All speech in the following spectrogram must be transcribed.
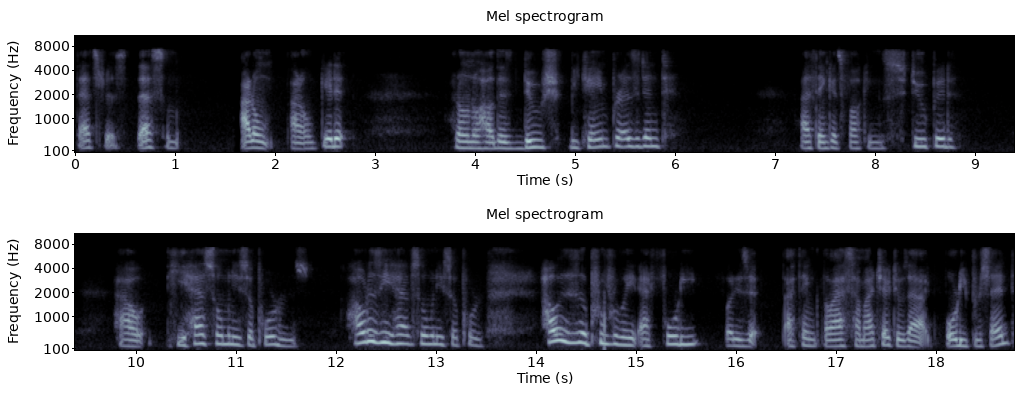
that's just that's some I don't I don't get it. I don't know how this douche became president. I think it's fucking stupid how he has so many supporters. How does he have so many supporters? How is his approval rate at 40? What is it? I think the last time I checked it was at like 40%.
